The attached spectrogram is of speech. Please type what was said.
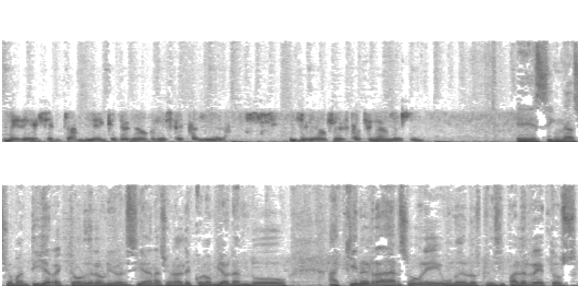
merecen también que se les ofrezca calidad y se les ofrezca financiación. Es Ignacio Mantilla, rector de la Universidad Nacional de Colombia, hablando aquí en el radar sobre uno de los principales retos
